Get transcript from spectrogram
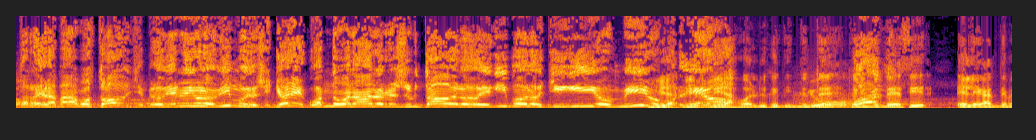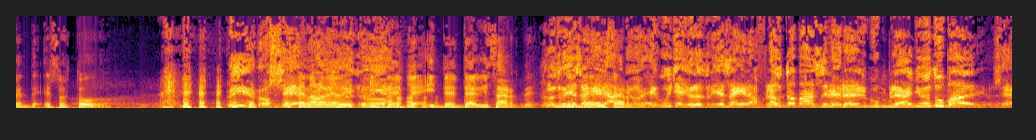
Esta radio la pagamos todos y siempre los viernes digo lo mismo. Digo, señores, ¿cuándo van a dar los resultados de los equipos de los chiquillos míos? Mira, por mira, Dios. mira, Juan Luis, que te intenté, te lo intenté decir elegantemente, eso es todo. Mira, no sé. Es que no lo había visto. Intenté, intenté avisarte, día intenté saqué la, avisarte. yo- escucha, yo el otro día saqué la flauta para celebrar el cumpleaños de tu padre. O sea,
